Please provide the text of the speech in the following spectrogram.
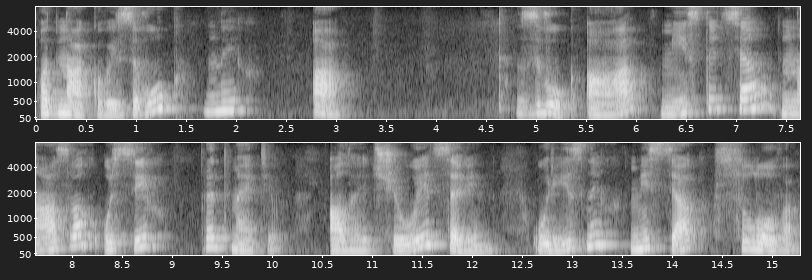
однаковий звук них А. Звук А міститься в назвах усіх предметів, але чується він у різних місцях слова.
